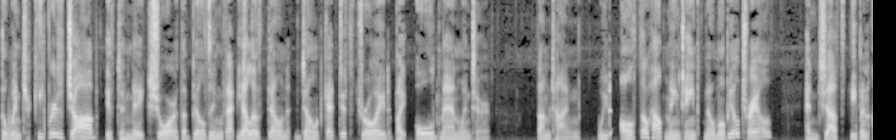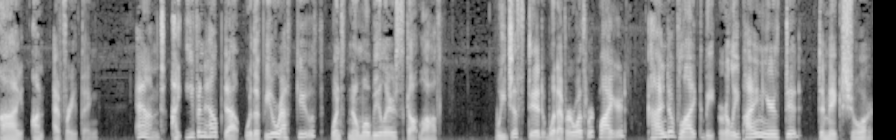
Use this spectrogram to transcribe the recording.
the winter keeper's job is to make sure the buildings at Yellowstone don't get destroyed by Old Man Winter. Sometimes we'd also help maintain snowmobile trails and just keep an eye on everything. And I even helped out with a few rescues when snowmobilers got lost. We just did whatever was required, kind of like the early pioneers did to make sure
